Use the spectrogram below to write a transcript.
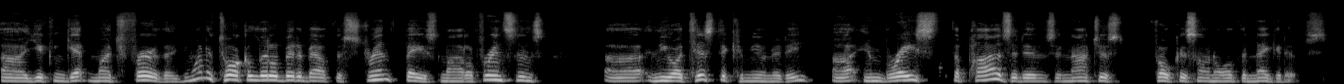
uh, you can get much further. You want to talk a little bit about the strength based model. For instance, uh, in the autistic community, uh, embrace the positives and not just focus on all the negatives.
